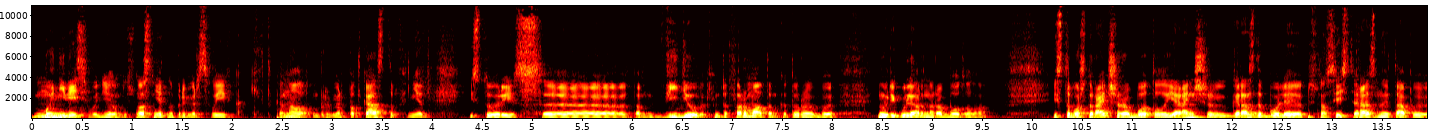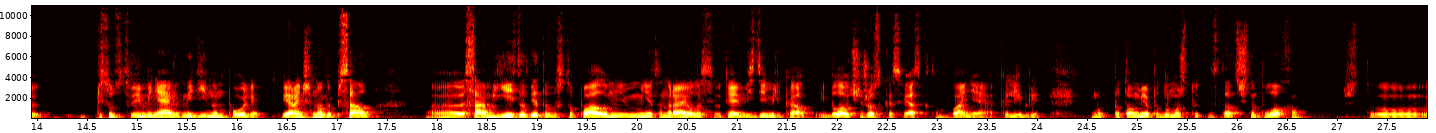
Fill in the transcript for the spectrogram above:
Мы не весь его делаем. То есть у нас нет, например, своих каких-то каналов, например, подкастов, нет истории с э, там, видео каким-то форматом, которое бы ну, регулярно работало. Из того, что раньше работало, я раньше гораздо более... То есть у нас есть разные этапы присутствия меня в медийном поле. Я раньше много писал, сам ездил где-то выступал, мне, мне это нравилось, вот я везде мелькал. И была очень жесткая связка, там, Ваня, Калибри. Вот, потом я подумал, что это достаточно плохо, что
